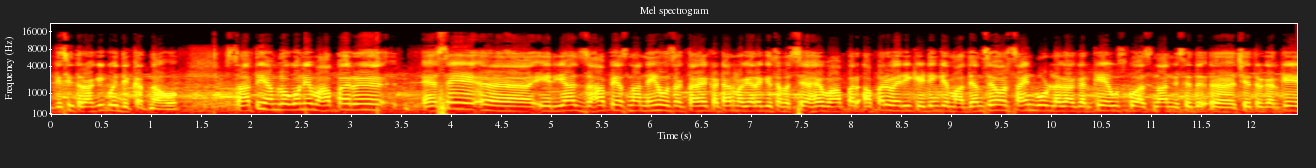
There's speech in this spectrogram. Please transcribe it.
किसी तरह की कोई दिक्कत ना हो। साथ ही हम लोगों ने वहाँ पर ऐसे एरिया जहाँ पे स्नान नहीं हो सकता है, कटान वगैरह की समस्या है, वहाँ पर अपर बैरिकेडिंग के माध्यम से और साइन बोर्ड लगा करके उसको स्नान निषेध क्षेत्र करके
